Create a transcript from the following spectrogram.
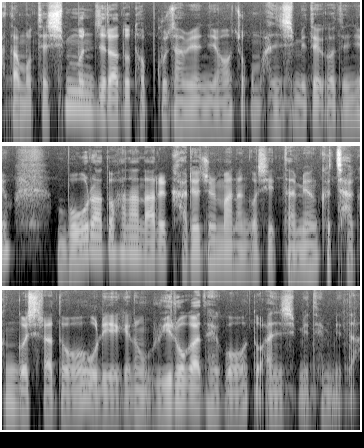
하다못해 신문지라도 덮고 자면요. 조금 안심이 되거든요. 뭐라도 하나 나를 가려줄 만한 것이 있다면 그 작은 것이라도 우리에게는 위로가 되고 또 안심이 됩니다.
